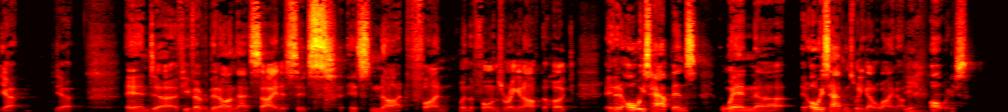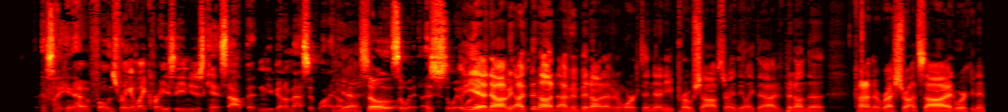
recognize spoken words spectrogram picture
Yeah, yeah. And uh, if you've ever been on that side, it's it's it's not fun when the phone's ringing off the hook, and it always happens when uh, it always happens when you got a lineup. Yeah. Always. It's like yeah, phone's ringing like crazy, and you just can't stop it, and you've got a massive lineup. Yeah, so that's, the way, that's just the way. It works. Yeah, no, I mean, I've been on, I haven't been on, I haven't worked in any pro shops or anything like that. I've been on the kind of the restaurant side, working in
